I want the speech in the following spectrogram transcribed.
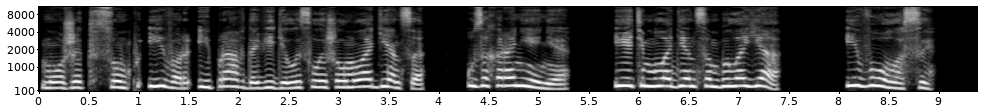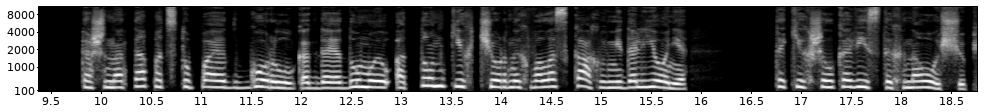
Может, Сумп Ивар и правда видел и слышал младенца у захоронения, и этим младенцем была я, и волосы. Тошнота подступает к горлу, когда я думаю о тонких черных волосках в медальоне, таких шелковистых на ощупь.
